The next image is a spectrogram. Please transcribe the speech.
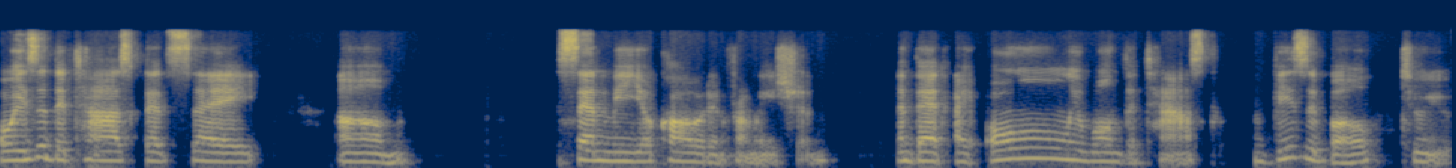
Or is it the task that say, um, send me your card information and that I only want the task visible to you,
